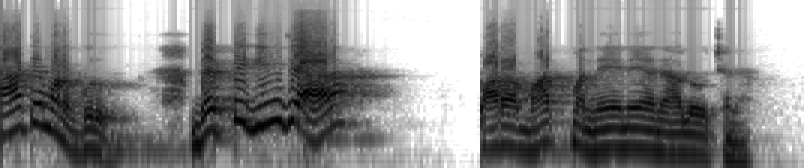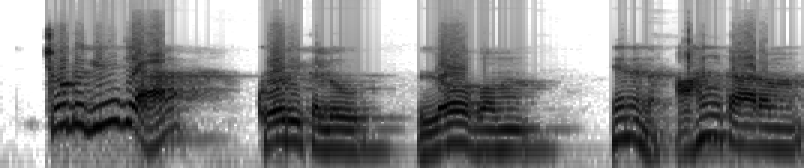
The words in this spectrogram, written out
చాటే మన గురు. గట్టి గింజ పరమాత్మ నేనే అనే ఆలోచన. చెడు గింజ కోరికలు లోభం ఏనైనా అహంకారం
